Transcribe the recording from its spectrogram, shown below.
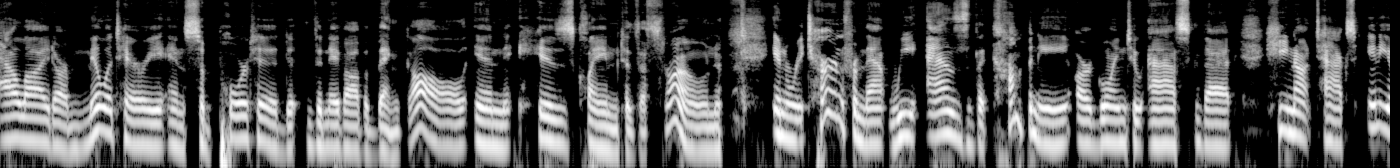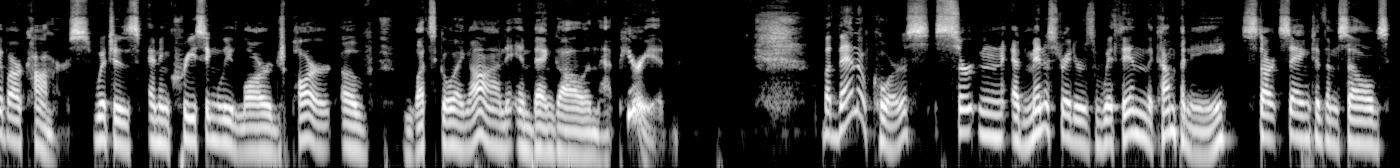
allied our military and supported the Nawab of Bengal in his claim to the throne. In return from that, we as the company are going to ask that he not tax any of our commerce, which is an increasingly large part of what's going on in Bengal in that period. But then, of course, certain administrators within the company start saying to themselves,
